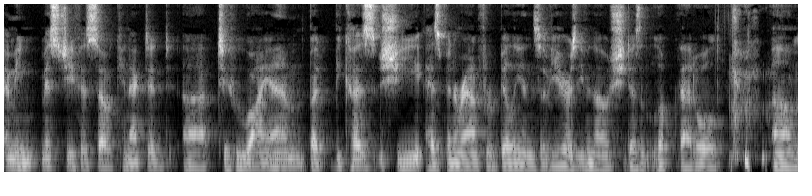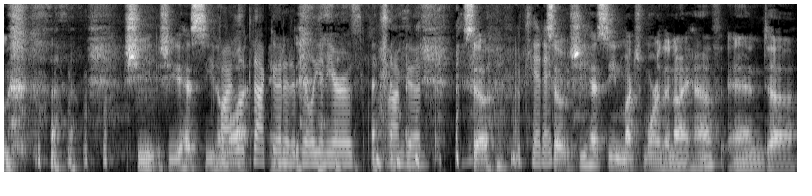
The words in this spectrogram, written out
I mean, Miss Chief is so connected uh, to who I am, but because she has been around for billions of years, even though she doesn't look that old, Um, she she has seen a lot. If I look that good at a billion years, I'm good. so No kidding. so she has seen much more than I have, and uh,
